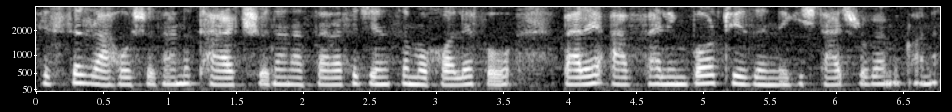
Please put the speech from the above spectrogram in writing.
حس رها شدن و ترک شدن از طرف جنس مخالف و برای اولین بار توی زندگیش تجربه می‌کنه.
